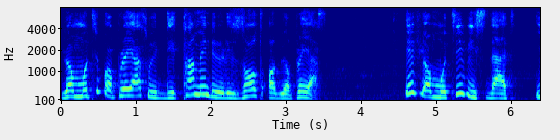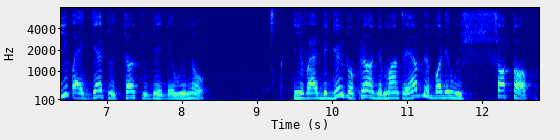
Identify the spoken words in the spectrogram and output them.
your motive for prayers will determine the result of your prayers. If your motive is that if I get to church today, they will know. If I begin to pray on the mountain, everybody will shut up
